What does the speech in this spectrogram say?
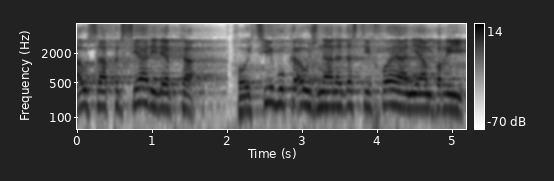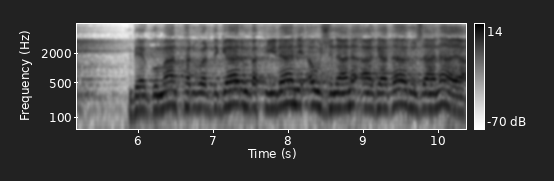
ئەوسا پرسیاری لێ هۆی چی بوو کە ئەو ژنانە دەستی خۆیان یان بڕی؟ بێگومان پەروەردگارم بە پیلانی ئەو ژنانە ئاگادار و زانایە.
